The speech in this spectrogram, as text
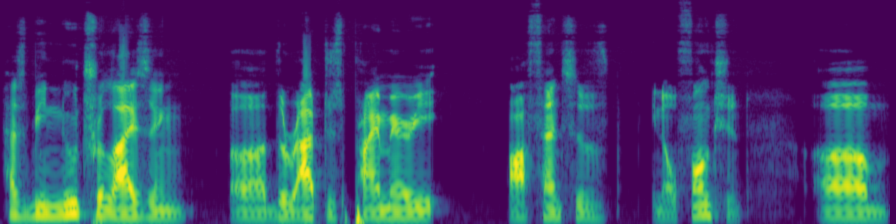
has been neutralizing uh, the Raptors' primary offensive, you know, function. Um,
